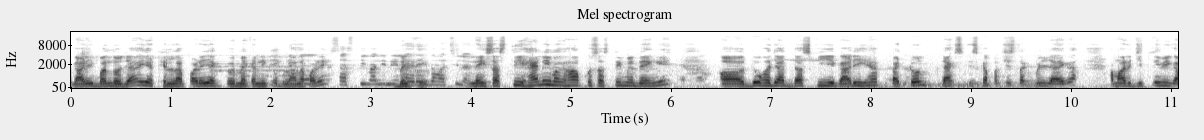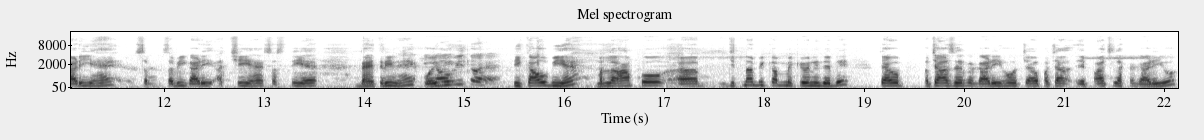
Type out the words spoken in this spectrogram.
गाड़ी बंद हो जाए या ठेलना पड़े या कोई मैकेनिक को बुलाना तो पड़े? सस्ती वाली नहीं बिल्कुल। अच्छी नहीं सस्ती है नहीं मगर हम आपको सस्ती में देंगे। और 2010 की ये गाड़ी है पेट्रोल टैक्स इसका 25 तक मिल जाएगा। हमारी जितनी भी गाड़ी है सब सभी गाड़ी अच्छी है सस्ती है बेहतरीन है कोई भी तो है। टिकाऊ भी है। मतलब आपको जितना भी कम में क्यों नहीं दे दे चाहे वो पचास हज़ार का गाड़ी हो, चाहे वो पचास पाँच लाख का गाड़ी हो,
